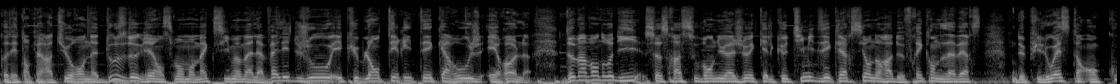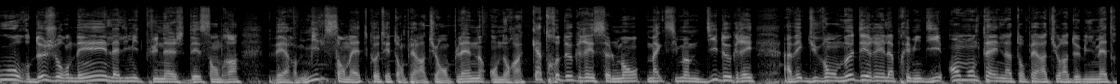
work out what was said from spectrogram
Côté température, on a 12 degrés en ce moment maximum à la vallée de Joux, Écublanc, Territé, Carouge et Rolle. Demain vendredi, ce sera souvent nuageux et quelques timides éclaircies. On aura de fréquentes averses depuis l'ouest en cours de journée. La limite pluie neige descendra vers 1100 mètres. Côté température en pleine, on aura 4 degrés seulement, maximum 10 degrés avec du vent modéré l'après-midi. En montagne, la température à 2000 mètres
